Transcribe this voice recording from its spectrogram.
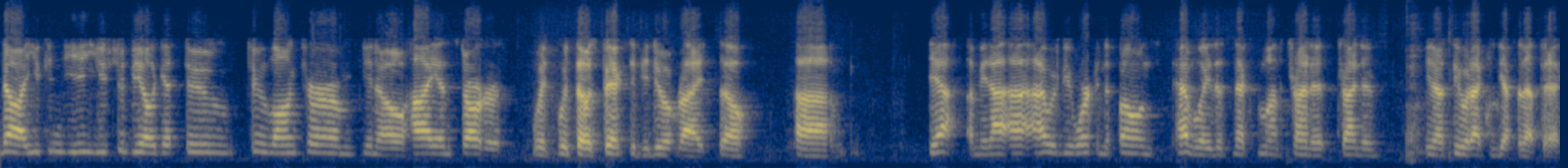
no, you can you, should be able to get two two long-term, you know, high-end starters with with those picks if you do it right. So, um, yeah, I mean, I, I would be working the phones heavily this next month, trying to trying to you know see what I can get for that pick.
